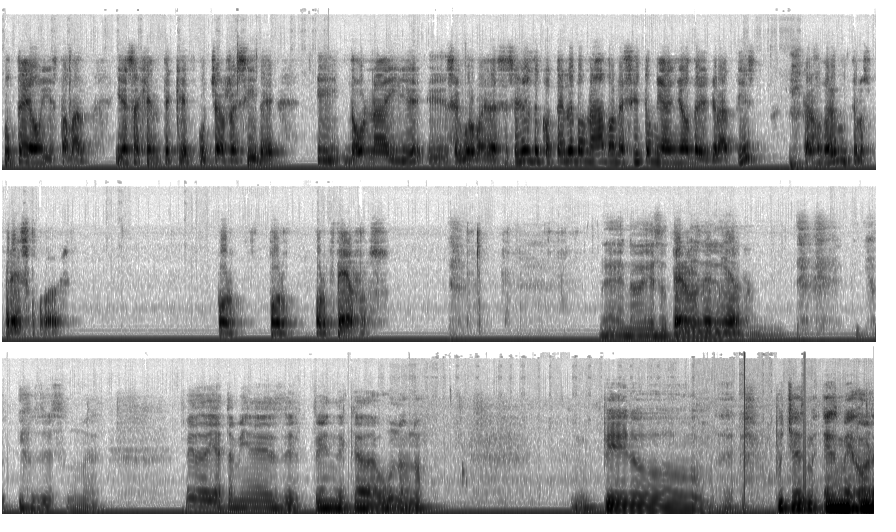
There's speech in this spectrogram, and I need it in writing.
puteo y está mal. Y esa gente que pucha recibe y dona y, seguro va a decir, señores de Cotel he donado, necesito mi año de gratis. Carajo, debemos meterlos presos, brother. Por, por, por perros. Bueno, eso Perros de mierda. Hijos de su madre. Pero ya también es, depende de cada uno, ¿no? Pero, pucha, es, es mejor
